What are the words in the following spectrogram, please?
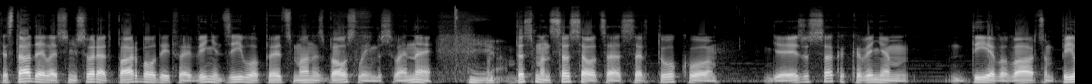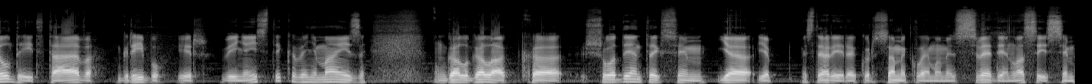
Tas tādēļ, lai es viņus varētu pārbaudīt, vai viņi dzīvo pēc manas bauslības vai nē. Tas man sasaucās ar to, ko Jēzus saka, ka viņam dieva vārds un pildīt tēva gribu ir viņa iztika, viņa maize. Un galu galā, ka šodien, teiksim, ja, ja Mēs te arī kur sameklējam, un mēs svētdien lasīsim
